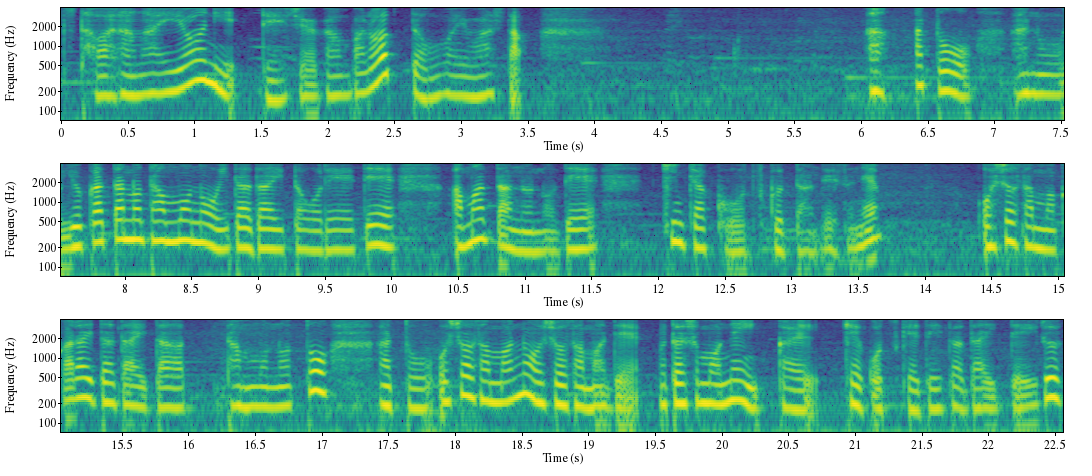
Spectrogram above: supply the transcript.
伝わらないように練習頑張ろうって思いました。ああとあの浴衣の反物をいただいたお礼で余った布で巾着を作ったんですね。お師匠様からいただいた反物とあとお師匠様のお師匠様で私も年1回稽古つけていただいている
